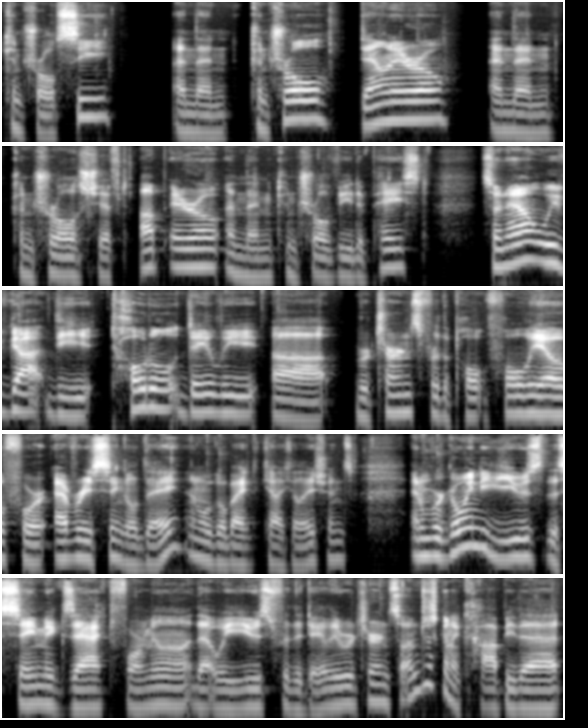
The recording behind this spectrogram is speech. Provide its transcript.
Control C, and then Control down arrow, and then Control Shift up arrow, and then Control V to paste. So now we've got the total daily uh, returns for the portfolio for every single day, and we'll go back to calculations. And we're going to use the same exact formula that we used for the daily return. So I'm just going to copy that.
